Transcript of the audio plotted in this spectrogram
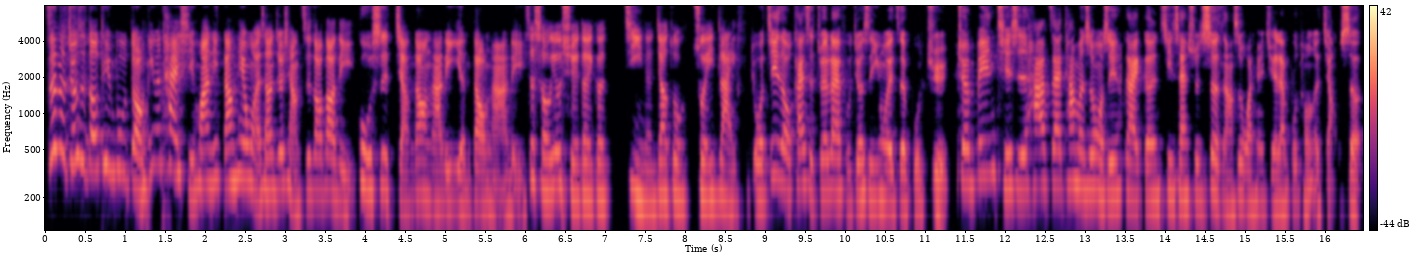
真的就是都听不懂，因为太喜欢你，当天晚上就想知道到底故事讲到哪里，演到哪里。这时候又学的一个。技能叫做追 life，我记得我开始追 life 就是因为这部剧。玄彬其实他在他们生活时代跟金三顺社长是完全截然不同的角色。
